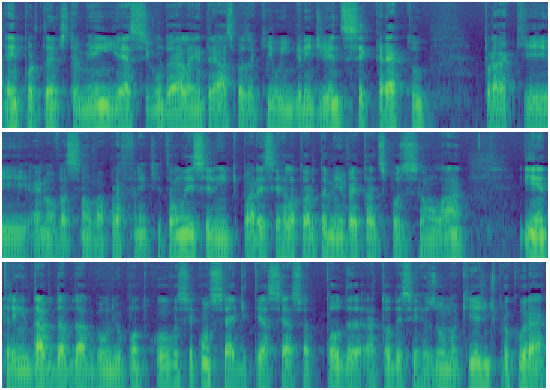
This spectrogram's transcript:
é importante também e é, segundo ela, entre aspas aqui, o ingrediente secreto para que a inovação vá para frente. Então, esse link para esse relatório também vai estar à disposição lá. E entre em www.gonil.com, você consegue ter acesso a, toda, a todo esse resumo aqui. A gente procura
